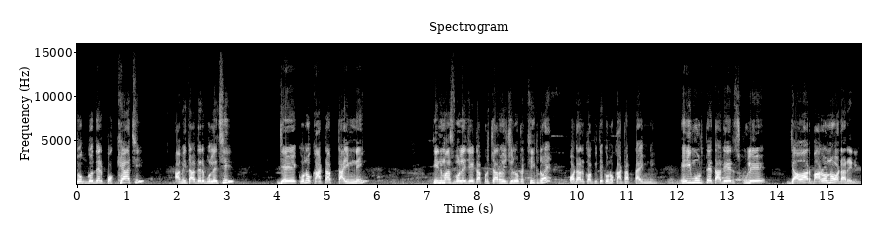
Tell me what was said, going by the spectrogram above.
যোগ্যদের পক্ষে আছি। আমি তাদের বলেছি যে কোনো কাট আপ টাইম নেই। তিন মাস বলে যে এটা প্রচার হয়েছিল, ওটা ঠিক নয়। অর্ডার কপিতে কোনো কাট আপ টাইম নেই। এই মুহূর্তে তাদের স্কুলে যাওয়ার বারণও অর্ডারে নেই।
